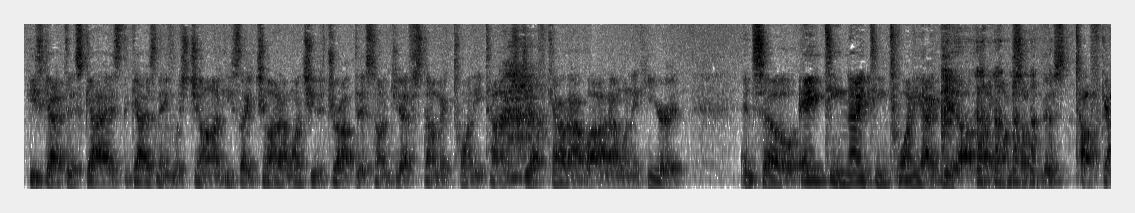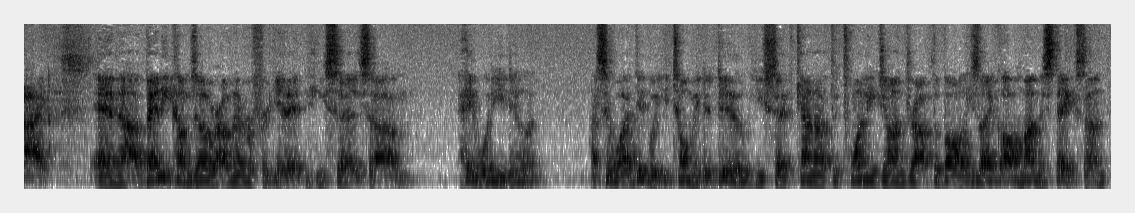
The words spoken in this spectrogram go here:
he's got this guy's. The guy's name was John. He's like, John, I want you to drop this on Jeff's stomach twenty times. Jeff, count out loud. I want to hear it. And so 18, 19, 20, I get up like I'm some this tough guy. And uh, Benny comes over, I'll never forget it, and he says, um, Hey, what are you doing? I said, Well, I did what you told me to do. You said count out to 20. John dropped the ball. He's like, Oh, my mistake, son.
